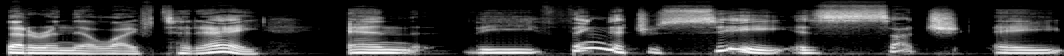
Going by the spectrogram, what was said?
that are in their life today. And the thing that you see is such a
